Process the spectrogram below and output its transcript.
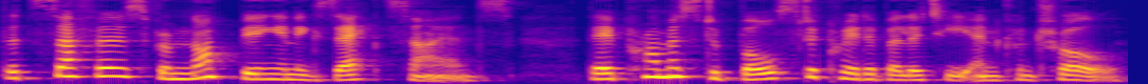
that suffers from not being an exact science. They promise to bolster credibility and control.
